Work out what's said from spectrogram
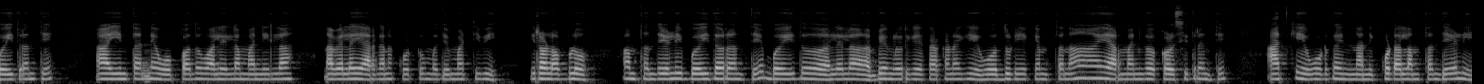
ಬೈದ್ರಂತೆ. ಇಂಥನ್ನೇ ಒಪ್ಪೋದು ಅಲ್ಲೆಲ್ಲ ಮನಿಲ್ಲ, ನಾವೆಲ್ಲ ಯಾರಿಗಾನ ಕೊಟ್ಟು ಮದುವೆ ಮಾಡ್ತೀವಿ, ಇರೋಳೊಬ್ಳು ಅಂತಂದೇಳಿ ಬೈದವ್ರಂತೆ. ಬೈದು ಅಲ್ಲೆಲ್ಲ ಬೆಂಗಳೂರಿಗೆ ಕರ್ಕೊಂಡೋಗಿ ಓದ್ ದುಡಿಯೋಕೆ ಅಂತನ ಯಾರ ಮನೆಗೆ ಕಳಿಸಿದ್ರಂತೆ. ಅದಕ್ಕೆ ಹುಡುಗ ನನಗೆ ಕೊಡಲ್ಲ ಅಂತಂದೇಳಿ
